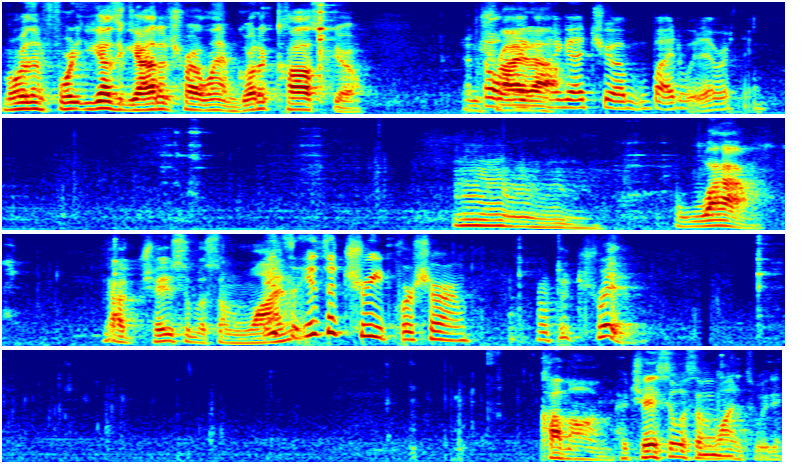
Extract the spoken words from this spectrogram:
more than 40. You guys got to try lamb. Go to Costco and Oh, try I, it out. I got you a bite with everything. Mmm. Wow. Now chase it with some wine. It's, it's a treat for sure. It's a treat. Come on. Chase it with Mm. some wine, sweetie.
